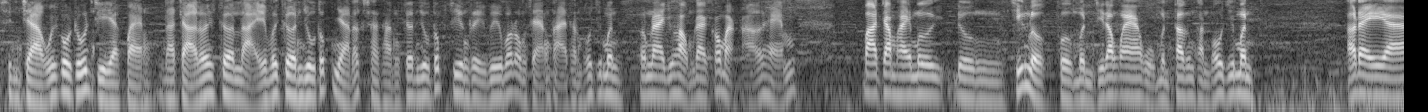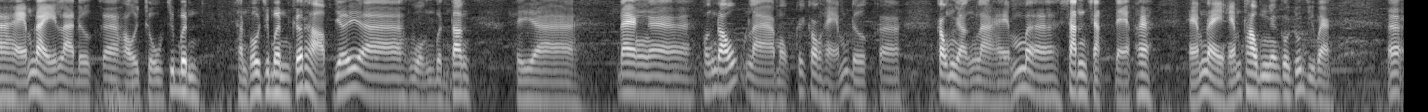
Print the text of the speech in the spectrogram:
Xin chào quý cô chú anh chị và các bạn đã trở với kênh lại với kênh YouTube Nhà đất Sài Thành, kênh YouTube chuyên review bất động sản tại thành phố Hồ Chí Minh. Hôm nay Vũ Hồng đang có mặt ở hẻm 320 đường Chiến lược, phường Bình Trị Đông A, quận Bình Tân, thành phố Hồ Chí Minh. Ở đây à, hẻm này là được à, Hội Cựu Chiến binh thành phố Hồ Chí Minh kết hợp với à, quận Bình Tân thì đang phấn đấu là một cái con hẻm được công nhận là hẻm xanh sạch đẹp ha. Hẻm này hẻm thông nha cô chú chị bạn. Đó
